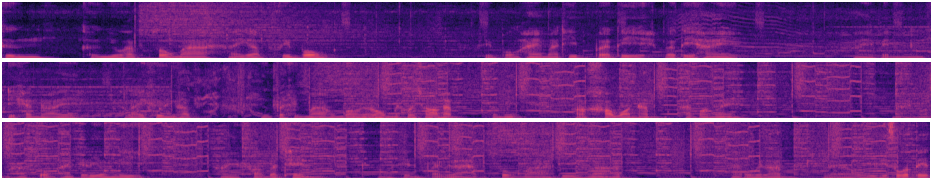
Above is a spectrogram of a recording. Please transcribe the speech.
คึงคึงอยู่ครับ ส่งมาให้กับฟิล์มโปงฟิล์มโปงให้มาที่เปอร์ตีเปอร์ตีให้ ให้เป็นดีแคนไรไรคึงครับคึงไปคึงมาผมบอกแล้ววาผมไม่ค่อยชอบครับตัวนี้เอาเข้าบอลครับได้บอลไหมได้บอลมาครับส่งให้เจอรี่องลีให้ฟาบัตเทนฟาบัตเทนไปไม่ได้ครับ ส่งมาที่ข้างล่างครับ โอเวลันแล้วอยู่ที่โซเตส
